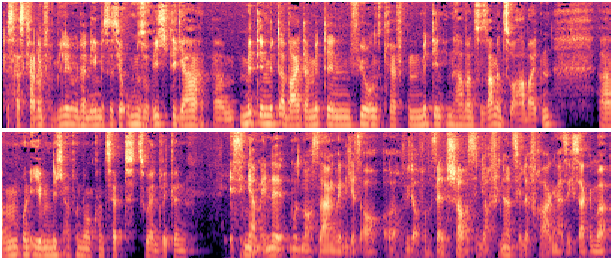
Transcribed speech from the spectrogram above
Das heißt, gerade im Familienunternehmen ist es ja umso wichtiger, ähm, mit den Mitarbeitern, mit den Führungskräften, mit den Inhabern zusammenzuarbeiten ähm, und eben nicht einfach nur ein Konzept zu entwickeln. Es sind ja am Ende, muss man auch sagen, wenn ich jetzt auch, auch wieder auf uns selbst schaue, es sind ja auch finanzielle Fragen. Also ich sage immer,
